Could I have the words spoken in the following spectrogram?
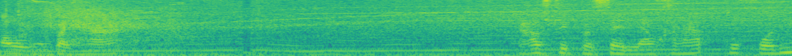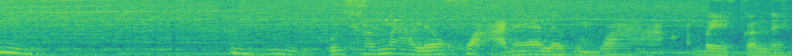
ตรงไปฮะ 90%แล้วครับทุกคนอื้ยข้างหน้าเลี้ยวขวาแน่เลยผมว่าเบรกกันเลย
